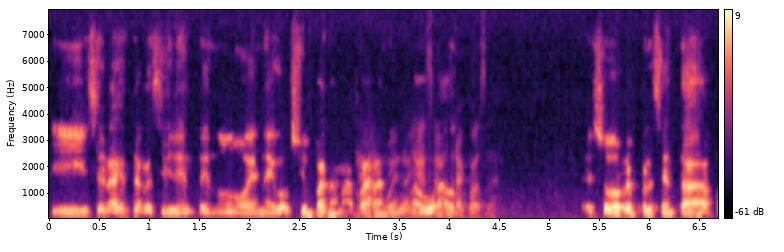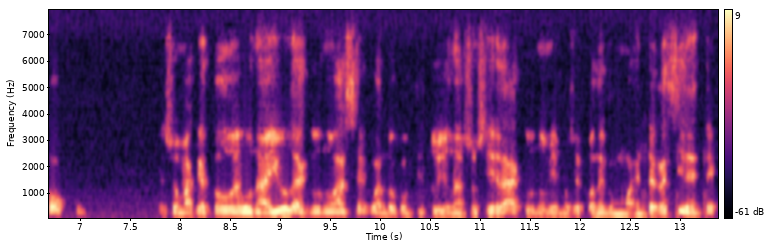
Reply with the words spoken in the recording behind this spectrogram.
Y ser agente residente no es negocio en Panamá para ah, bueno, ningún esa es abogado. otra cosa. Eso representa poco. Eso más que todo es una ayuda que uno hace cuando constituye una sociedad, que uno mismo se pone como agente residente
